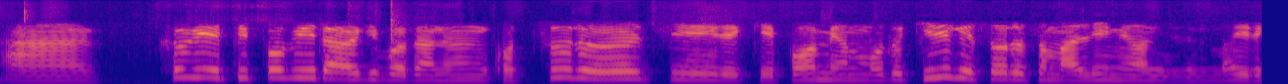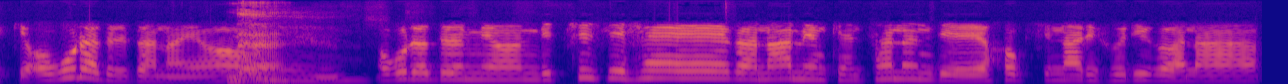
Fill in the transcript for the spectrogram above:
아, 그게 비법이라기보다는 고추를 이렇게 보면 모두 길게 썰어서 말리면 뭐 이렇게 오그라들잖아요. 네. 네. 오그라들면 며칠씩 해가 나면 괜찮은데 혹시 날이 흐리거나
